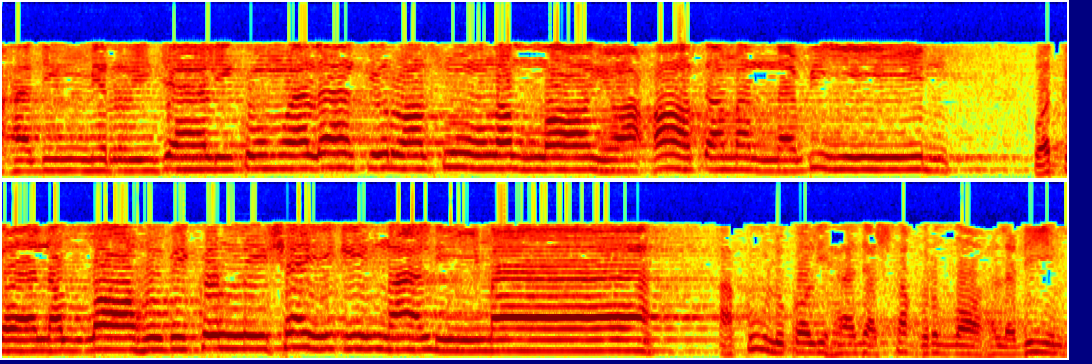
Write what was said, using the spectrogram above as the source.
أحد من رجالكم ولكن رسول الله وخاتم النبيين. وكان الله بكل شيء عليما. أقول قولي هذا أستغفر الله العظيم.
